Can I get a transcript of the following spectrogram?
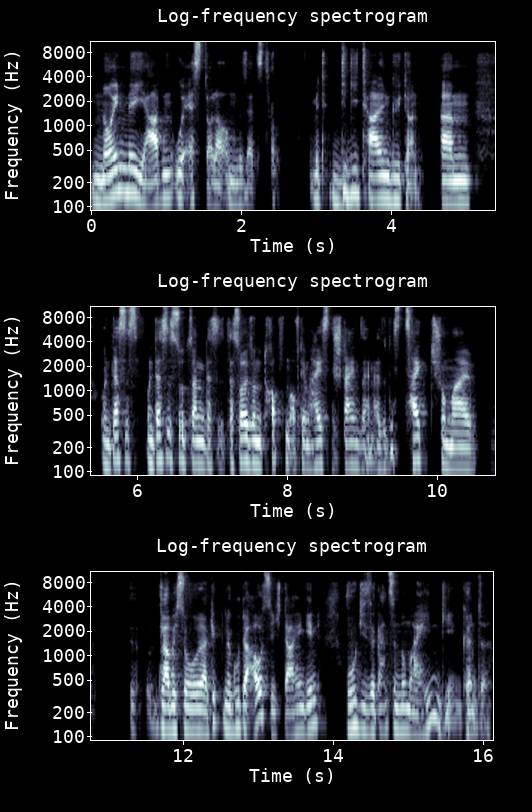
9 Milliarden US-Dollar umgesetzt mit digitalen Gütern. Ähm, und das ist, und das ist sozusagen, das, das soll so ein Tropfen auf dem heißen Stein sein. Also das zeigt schon mal, glaube ich, so, da gibt eine gute Aussicht dahingehend, wo diese ganze Nummer hingehen könnte.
